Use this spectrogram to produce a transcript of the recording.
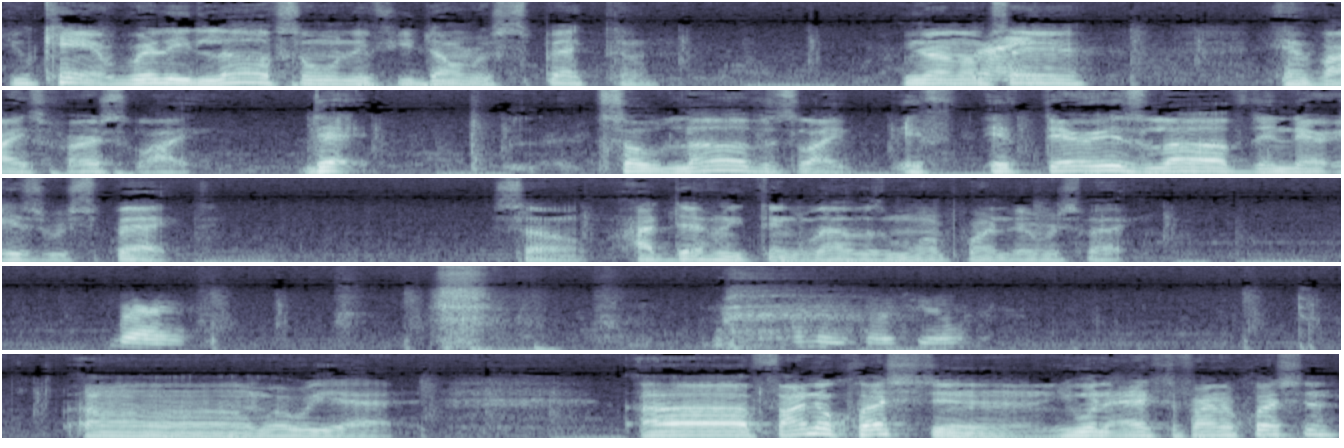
you can't really love someone if you don't respect them. You know what I'm Right. saying? And vice versa. Like that. So love is like if if there is love, then there is respect. So I definitely think love is more important than respect. Right. I think so too. Um, where we at? Uh, final question. You want to ask the final question?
